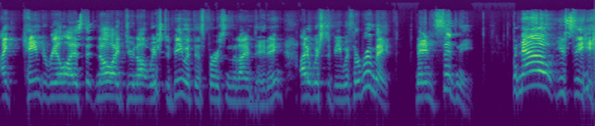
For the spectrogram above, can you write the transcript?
I came to realize that no, I do not wish to be with this person that I'm dating. I wish to be with her roommate named Sydney. But now you see,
